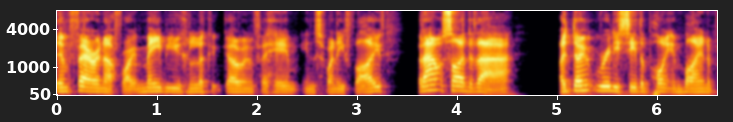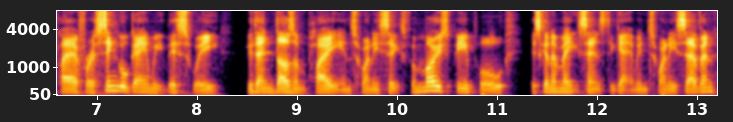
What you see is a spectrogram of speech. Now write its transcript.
then fair enough, right? Maybe you can look at going for him in 25. But outside of that, I don't really see the point in buying a player for a single game week this week who then doesn't play in 26. For most people, it's going to make sense to get him in 27.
